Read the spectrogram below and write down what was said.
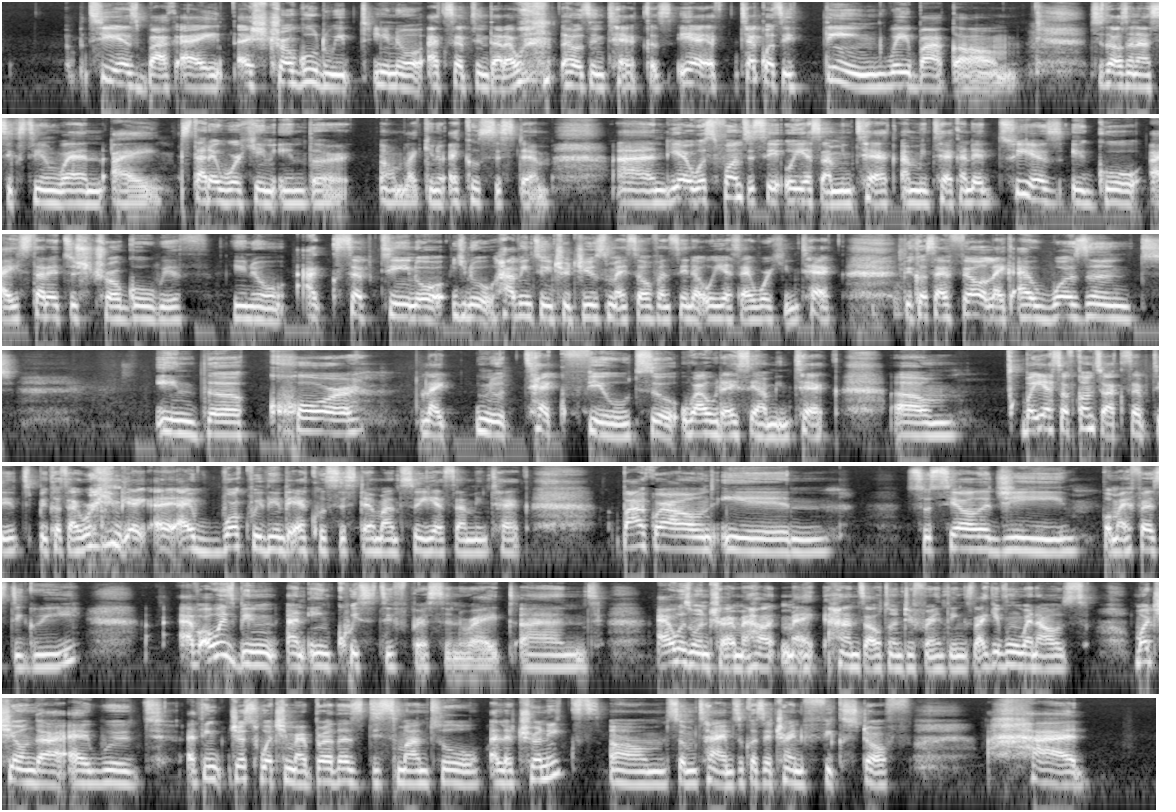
two years back, I, I struggled with, you know, accepting that I was, I was in tech because, yeah, tech was a thing way back, um, 2016 when I started working in the, um, like, you know, ecosystem. And yeah, it was fun to say, oh, yes, I'm in tech, I'm in tech. And then two years ago, I started to struggle with, you know, accepting or, you know, having to introduce myself and saying that, oh, yes, I work in tech. Because I felt like I wasn't in the core like you know tech field. So why would i say i'm in tech? Um but yes i've come to accept it because i work in the I, I work within the ecosystem and so yes i'm in tech. Background in sociology for my first degree I've always been an inquisitive person, right? And I always want to try my ha- my hands out on different things. Like even when I was much younger, I would I think just watching my brothers dismantle electronics um sometimes because they're trying to fix stuff had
